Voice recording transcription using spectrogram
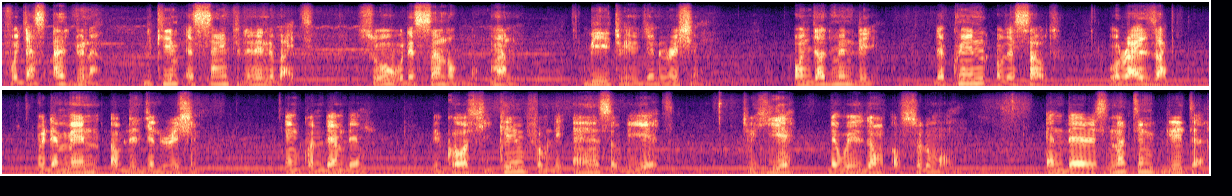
For just as Jonah became a sign to the Ninevites, so will the Son of Man be to his generation. On Judgment Day, the Queen of the South will rise up with the men of this generation and condemn them, because she came from the ends of the earth to hear the wisdom of Solomon. And there is nothing greater,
